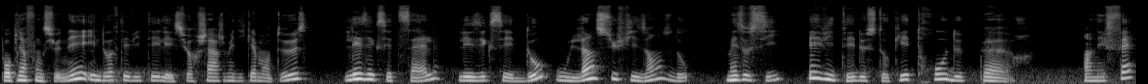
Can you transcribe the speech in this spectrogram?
Pour bien fonctionner, ils doivent éviter les surcharges médicamenteuses, les excès de sel, les excès d'eau ou l'insuffisance d'eau, mais aussi éviter de stocker trop de peur. En effet,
